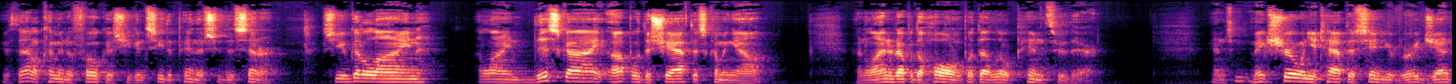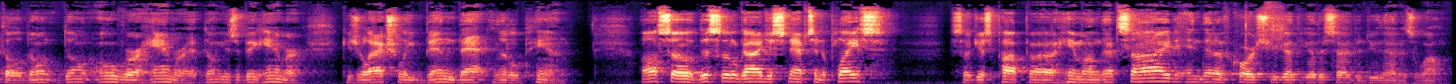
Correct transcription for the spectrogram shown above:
if that'll come into focus, you can see the pin that's through the center. So you've got a line, align this guy up with the shaft that's coming out and line it up with the hole and put that little pin through there. And make sure when you tap this in, you're very gentle. Don't, don't over hammer it. Don't use a big hammer because you'll actually bend that little pin. Also, this little guy just snaps into place. So just pop uh, him on that side, and then of course you got the other side to do that as well.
